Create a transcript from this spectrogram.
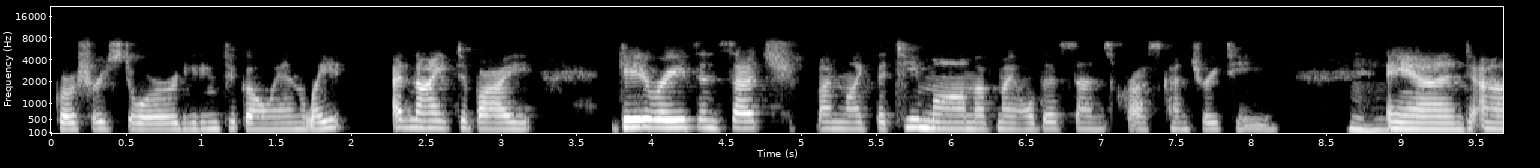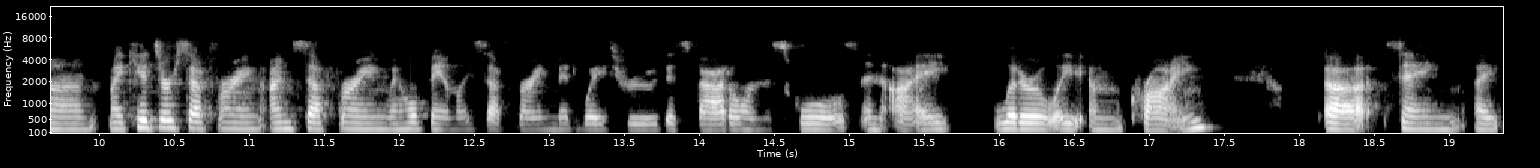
grocery store, needing to go in late at night to buy Gatorades and such. I'm like the team mom of my oldest son's cross country team. Mm-hmm. And um, my kids are suffering. I'm suffering. My whole family's suffering midway through this battle in the schools. And I literally am crying uh, saying like,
